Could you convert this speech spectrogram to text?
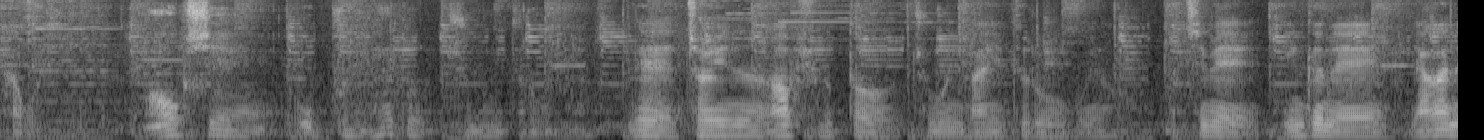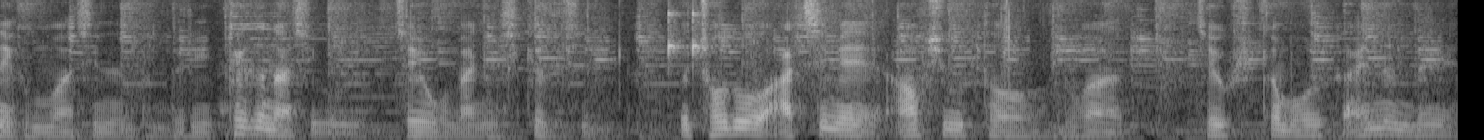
하고 있습니다. 9시에 오픈을 해도 주문이 들어오나요? 네, 저희는 9시부터 주문이 많이 들어오고요. 아침에 인근에 야간에 근무하시는 분들이 퇴근하시고 제육을 많이 시켜주십니다. 저도 아침에 9시부터 누가 제육 시켜 먹을까 했는데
